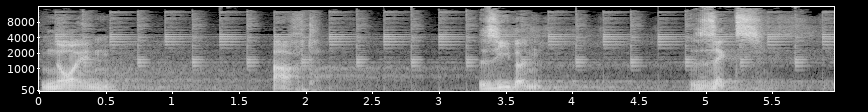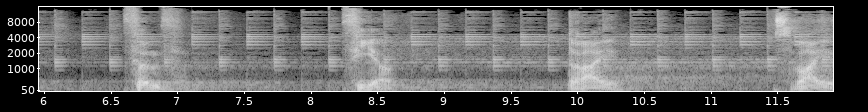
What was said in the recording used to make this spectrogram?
neun, acht, sieben, sechs, fünf, vier, drei, zwei,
